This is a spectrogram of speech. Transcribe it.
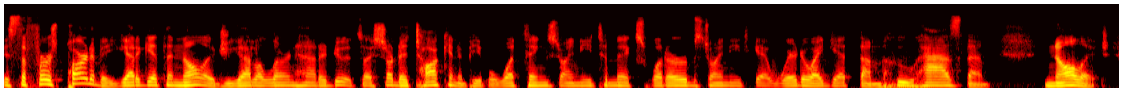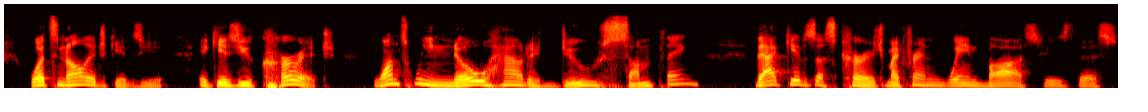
It's the first part of it. You got to get the knowledge. You got to learn how to do it. So I started talking to people. What things do I need to mix? What herbs do I need to get? Where do I get them? Who has them? Knowledge. What's knowledge gives you? It gives you courage. Once we know how to do something, that gives us courage. My friend Wayne Boss, who's this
